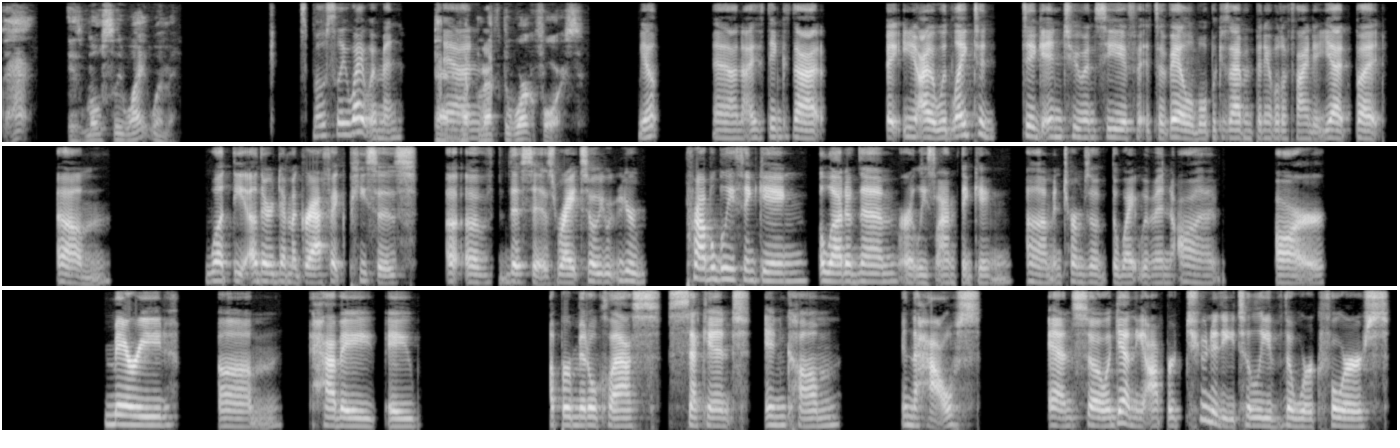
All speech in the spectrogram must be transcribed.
that is mostly white women. It's mostly white women that and, have left the workforce. Yep. And I think that eh, you know, I would like to dig into and see if it's available because I haven't been able to find it yet, but um, what the other demographic pieces of this is, right? So you're, you're probably thinking a lot of them, or at least I'm thinking, um, in terms of the white women on are married, um, have a a upper middle class second income in the house. And so again, the opportunity to leave the workforce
